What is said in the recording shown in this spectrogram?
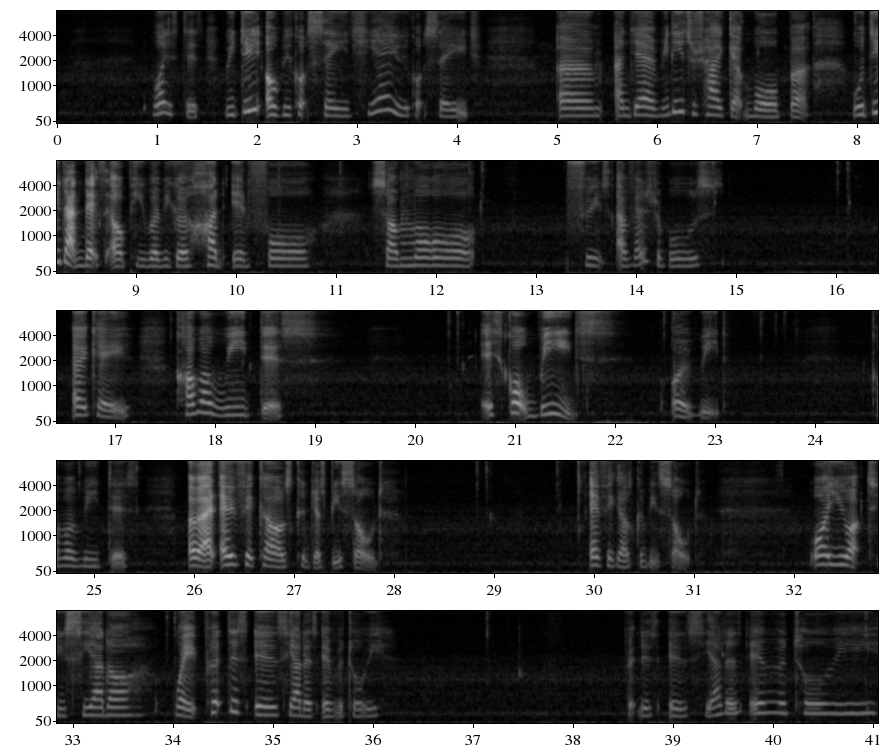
what is this we do oh we got sage yay we got sage Um, and yeah, we need to try and get more, but we'll do that next LP where we go hunting for some more fruits and vegetables. Okay, come and weed this. It's got weeds. Or oh, weed. Come on, weed this. And everything else could just be sold. Everything else could be sold. What are you up to, Sienna? Wait, put this in Sienna's inventory. Put this in Sienna's inventory.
